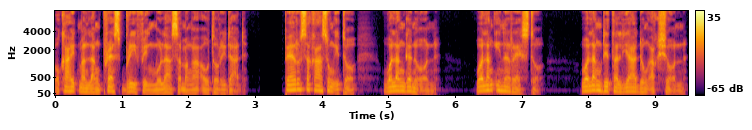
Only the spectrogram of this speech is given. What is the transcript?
o kahit man lang press briefing mula sa mga autoridad. Pero sa kasong ito, walang ganoon. Walang inaresto. Walang detalyadong aksyon.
